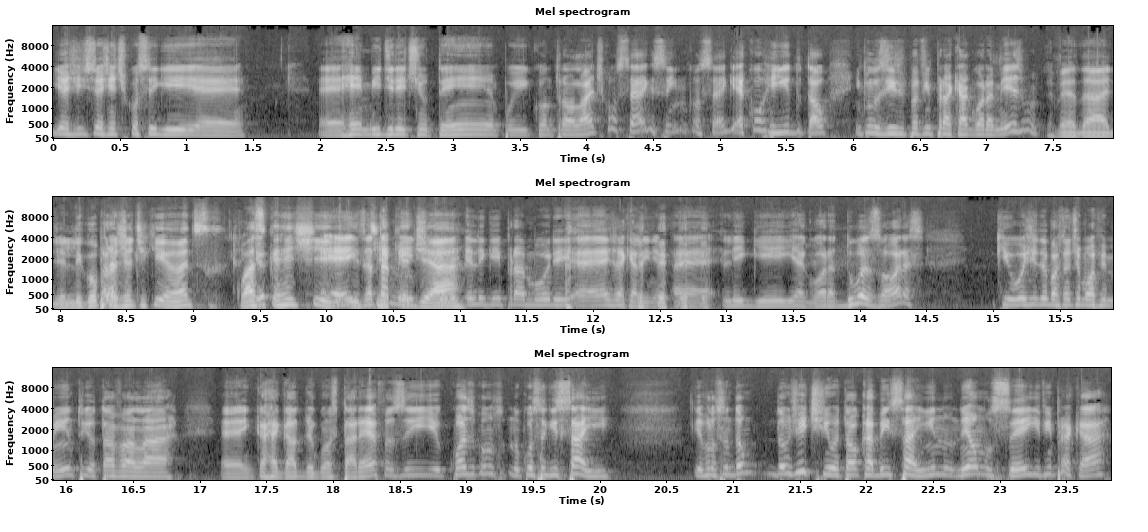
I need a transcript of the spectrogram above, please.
E a gente, se a gente conseguir é, é, remir direitinho o tempo e controlar, a gente consegue, sim, consegue. É corrido e tal. Inclusive, para vir para cá agora mesmo. É verdade. Ele ligou pra Pra- gente aqui antes, quase eu- que a gente é, tinha que exatamente. Eu, eu liguei para Mori, é, Jaqueline, é, liguei agora duas horas. que hoje deu bastante movimento e eu estava lá é, encarregado de algumas tarefas e eu quase não consegui sair. Ele falou assim, dá um, dá um jeitinho. Então eu acabei saindo, nem almocei e vim pra cá,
